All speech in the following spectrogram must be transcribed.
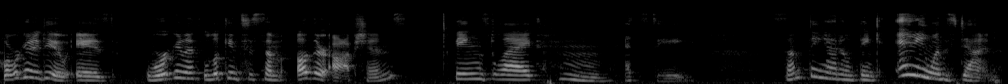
what we're gonna do is we're going to look into some other options. Things like, hmm, let's see, something I don't think anyone's done.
